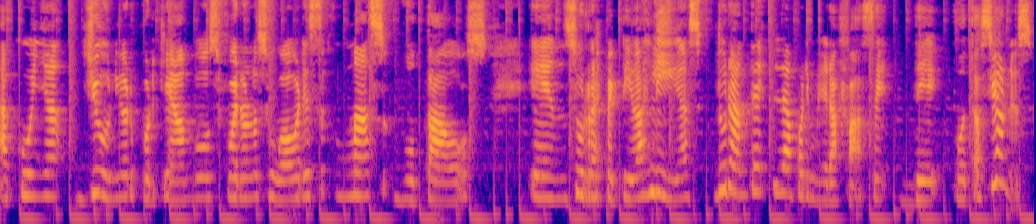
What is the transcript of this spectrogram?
Acuña Jr. porque ambos fueron los jugadores más votados en sus respectivas ligas durante la primera fase de votaciones,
